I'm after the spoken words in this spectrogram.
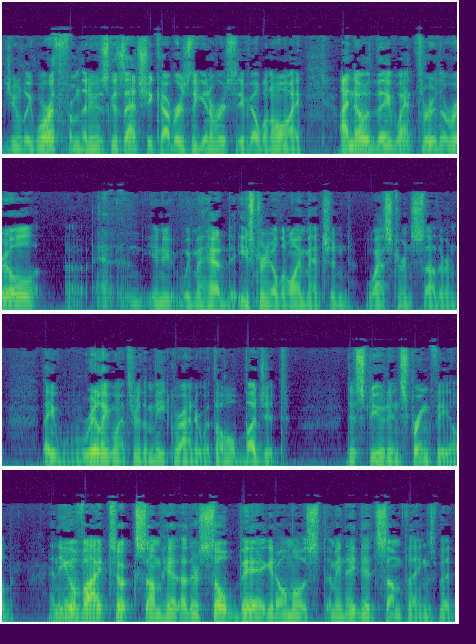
Julie Wurth from the News Gazette. She covers the University of Illinois. I know they went through the real. Uh, and you know, we had Eastern Illinois mentioned, Western, Southern. They really went through the meat grinder with the whole budget dispute in Springfield. And the U of I took some hit. They're so big, it almost. I mean, they did some things, but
